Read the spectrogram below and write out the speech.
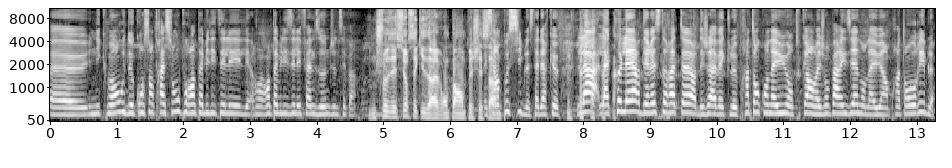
Euh, uniquement ou de concentration ou pour rentabiliser les, les- rentabiliser les fan zones, je ne sais pas. Une chose est sûre, c'est qu'ils n'arriveront pas à empêcher Mais C'est ça. impossible. C'est-à-dire que là, la colère des restaurateurs, déjà avec le printemps qu'on a eu, en tout cas en région parisienne, on a eu un printemps horrible.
